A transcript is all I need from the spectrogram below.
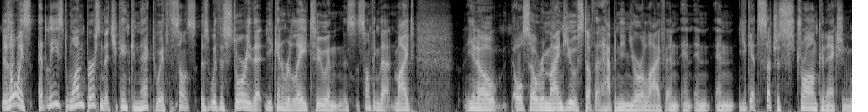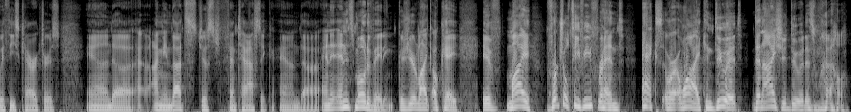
There's always at least one person that you can connect with some, with a story that you can relate to and something that might you know also remind you of stuff that happened in your life and and and, and you get such a strong connection with these characters. And uh, i mean that's just fantastic. And uh, and, and it's motivating because you're like okay if my virtual tv friend x or y can do it then i should do it as well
